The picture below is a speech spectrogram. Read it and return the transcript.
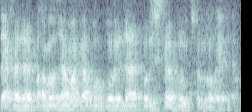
দেখা যায় ভালো জামা কাপড় পরে যায়, পরিষ্কার পরিচ্ছন্ন হয়ে যায়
